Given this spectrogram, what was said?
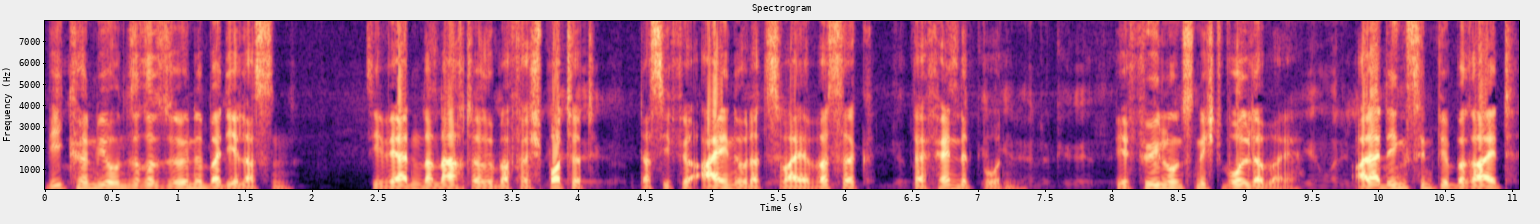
wie können wir unsere Söhne bei dir lassen? Sie werden danach darüber verspottet, dass sie für ein oder zwei Wassak verpfändet wurden. Wir fühlen uns nicht wohl dabei. Allerdings sind wir bereit,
